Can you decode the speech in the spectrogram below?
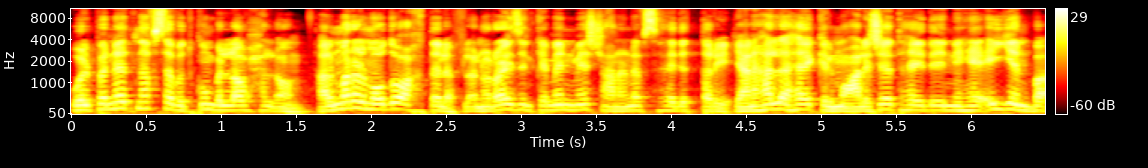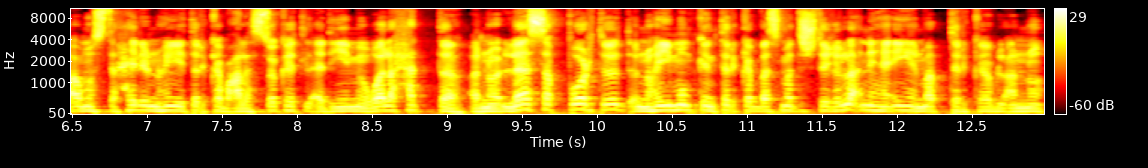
وال pins نفسها بتكون باللوحة الأم. هالمرة الموضوع اختلف لأنه Ryzen كمان ماشي على نفس هيدي الطريق. يعني هلأ هيك المعالجات هيدي نهائيا بقى مستحيل إنه هي تركب على ال socket القديمة ولا حتى إنه لا supported إنه هي ممكن تركب بس ما تشتغل. لأ نهائيا ما بتركب لأنه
